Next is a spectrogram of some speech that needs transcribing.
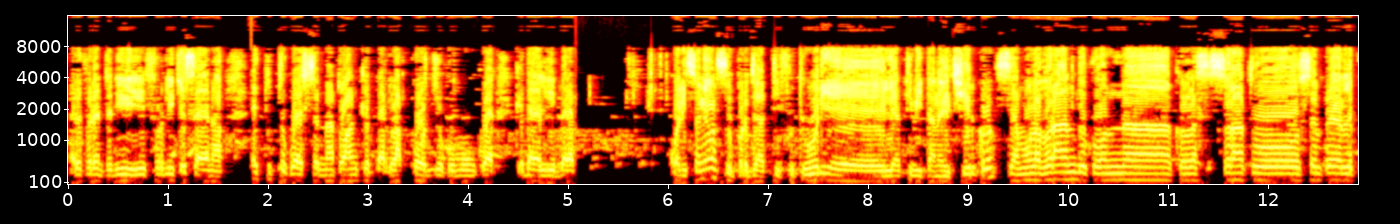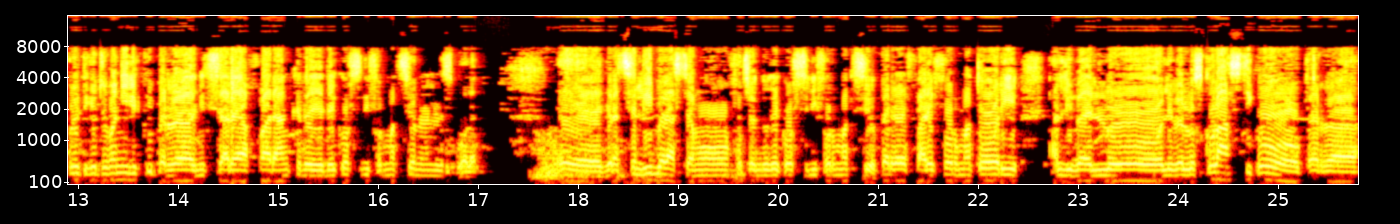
referente di Forlice Sena, e tutto questo è nato anche per l'appoggio comunque che dà Libera. Quali sono i vostri progetti futuri e le attività nel circolo? Stiamo lavorando con, uh, con l'assessorato sempre alle politiche giovanili qui per iniziare a fare anche dei, dei corsi di formazione nelle scuole. Eh, grazie a Libera stiamo facendo dei corsi di formazione per fare i formatori a livello, a livello scolastico, per eh,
